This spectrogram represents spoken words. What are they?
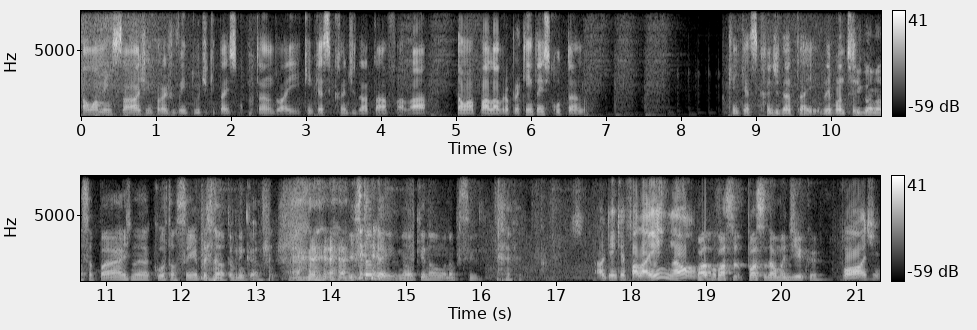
Dá uma mensagem para a juventude que está escutando aí, quem quer se candidatar a falar, dá uma palavra para quem está escutando. Quem quer se candidatar aí? Levanta Sigam a nossa página, curtam sempre. Não, tô brincando. Isso também, não que não, não precisa. Alguém quer falar aí? Não? Po- Posso, posso dar uma dica? Pode.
